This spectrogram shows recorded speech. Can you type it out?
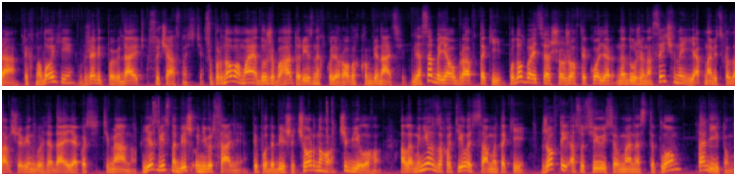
та технології вже відповідають сучасності. Супернова має дуже багато різних кольорових комбінацій. Для себе я обрав такі. Подобається, що жовтий колір не дуже насичений, я б навіть сказав, що він виглядає якось тьмяно. Є, звісно, більш універсальні, типу де більше чорного чи білого. Але мені от захотілось саме такі. Жовтий асоціюється в мене з теплом та літом.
